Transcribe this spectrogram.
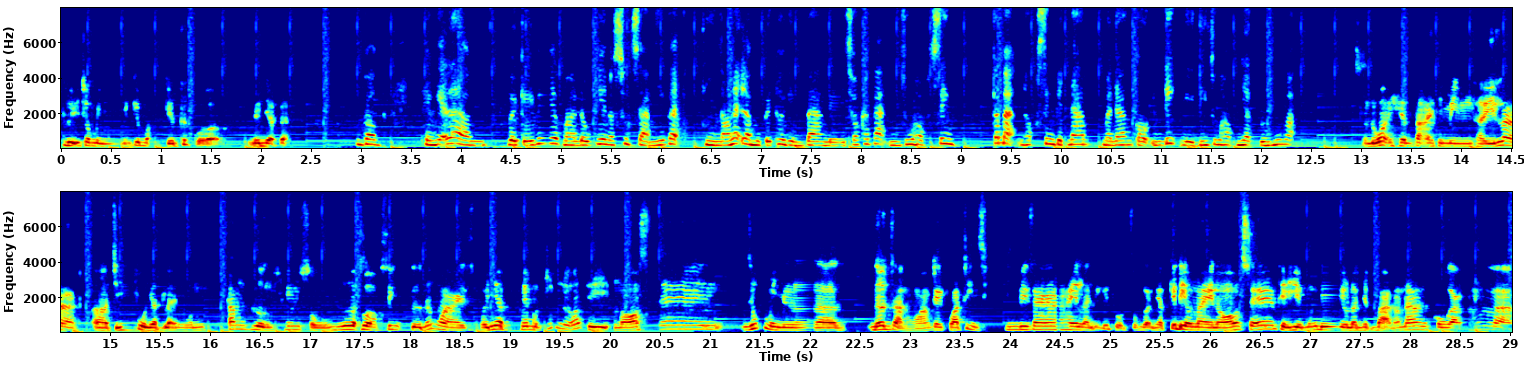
lũy cho mình những cái kiến thức của bên Nhật đấy. Vâng, thế nghĩa là với cái việc mà đầu tiên nó sụt giảm như vậy thì nó lại là một cái thời điểm vàng để cho các bạn du học sinh, các bạn học sinh Việt Nam mà đang có ý định để đi du học Nhật đúng không ạ? đúng rồi hiện tại thì mình thấy là uh, chính phủ Nhật lại muốn tăng cường thêm số người du học sinh từ nước ngoài với Nhật thêm một chút nữa thì nó sẽ giúp mình là đơn giản hóa cái quá trình xin visa hay là những cái thủ tục ở Nhật cái điều này nó sẽ thể hiện một điều là Nhật Bản nó đang cố gắng là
